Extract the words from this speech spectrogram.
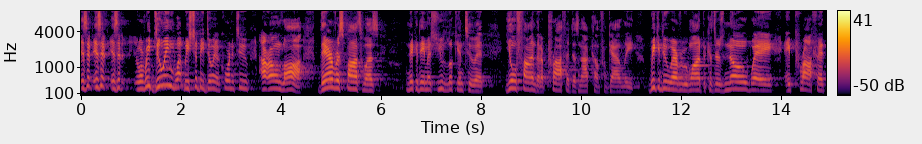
is it, is it, is it, are we doing what we should be doing according to our own law? Their response was, Nicodemus, you look into it, you'll find that a prophet does not come from Galilee. We can do whatever we want because there's no way a prophet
